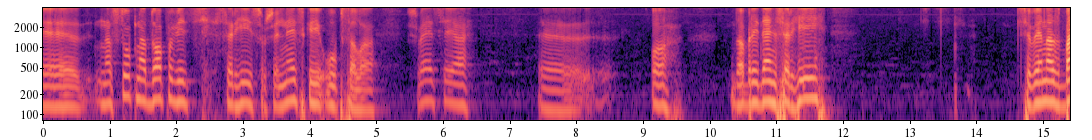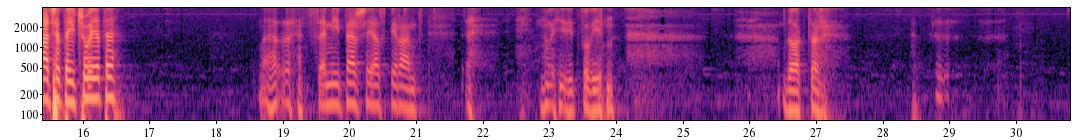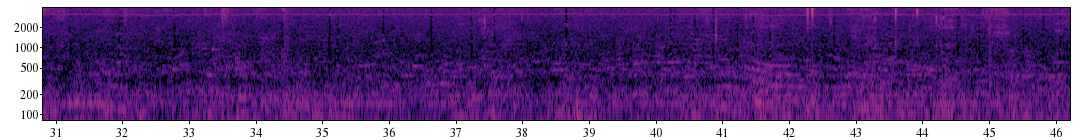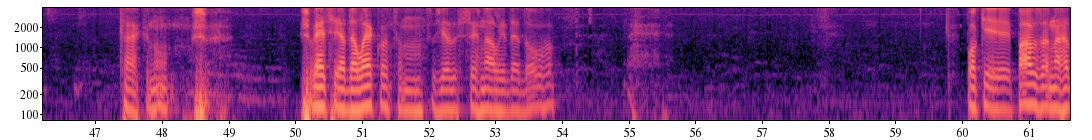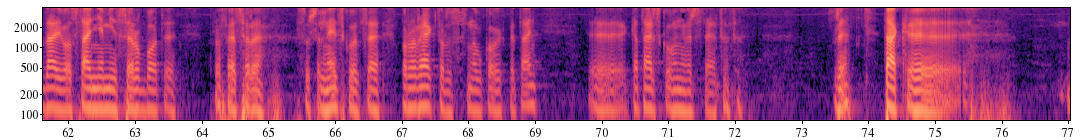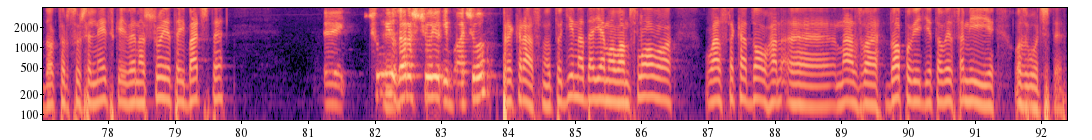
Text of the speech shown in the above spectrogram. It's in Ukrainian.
Е, наступна доповідь Сергій Сушельницький, Упсала, Швеція. Е, о, добрий день, Сергій. Чи ви нас бачите і чуєте? Це мій перший аспірант. Ну і відповідно. Доктор. Так, ну, Швеція далеко, тому сигнал йде довго. Поки пауза, нагадаю, останнє місце роботи професора Сушельницького це проректор з наукових питань е, Катарського університету. Вже? Так, е, доктор Сушельницький, ви нас чуєте і бачите? Е, Чую, зараз чую і бачу. Прекрасно. Тоді надаємо вам слово. У вас така довга е, назва доповіді, то ви самі її озвучите.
